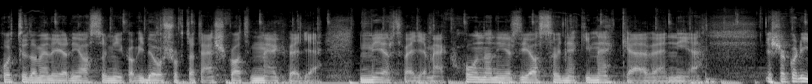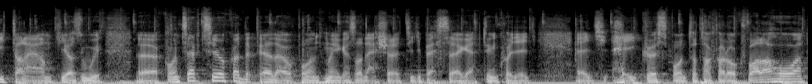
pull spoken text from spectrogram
Hogy tudom elérni azt, hogy mondjuk a videós oktatásokat megvegye? Miért vegye meg? Honnan érzi azt, hogy neki meg kell vennie? És akkor így találom ki az új koncepciókat, de például pont még az adás előtt így beszélgettünk, hogy egy, egy helyi központot akarok valahol,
